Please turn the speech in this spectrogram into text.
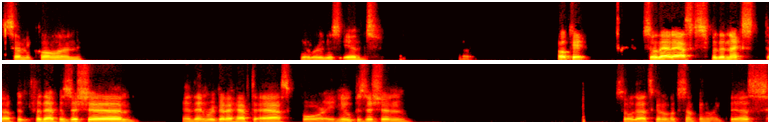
semicolon, get rid of this int. Okay, so that asks for the next, uh, for that position. And then we're going to have to ask for a new position. So that's going to look something like this.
